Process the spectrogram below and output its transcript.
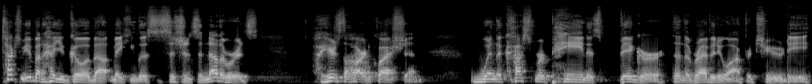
talk to me about how you go about making those decisions. In other words, here's the hard question when the customer pain is bigger than the revenue opportunity,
